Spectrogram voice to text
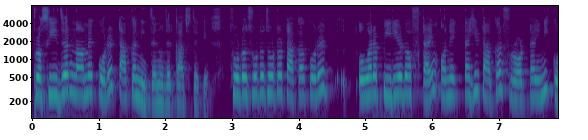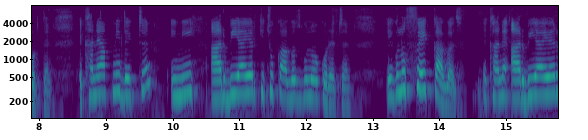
প্রসিজার নামে করে টাকা নিতেন ওদের কাছ থেকে। ছোট ছোট ছোট টাকা করে over a period of time অনেকটাই টাকার ফ্রডটা ইনি করতেন। এখানে আপনি দেখছেন, ইনি আরবিআই এর কিছু কাগজগুলো করেছেন। এগুলো ফেক কাগজ। এখানে আরবিআই এর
